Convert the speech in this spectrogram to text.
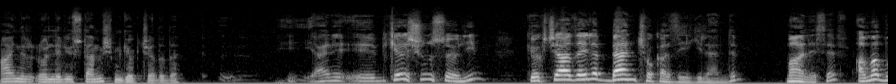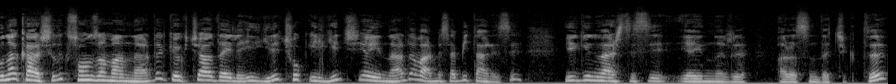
aynı rolleri üstlenmiş mi Gökçeada'da? Yani e, bir kere şunu söyleyeyim. Gökçeada ile ben çok az ilgilendim maalesef. Ama buna karşılık son zamanlarda Gökçeada ile ilgili çok ilginç yayınlar da var. Mesela bir tanesi Bilgi Üniversitesi yayınları arasında çıktı.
